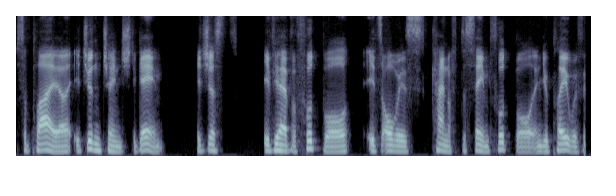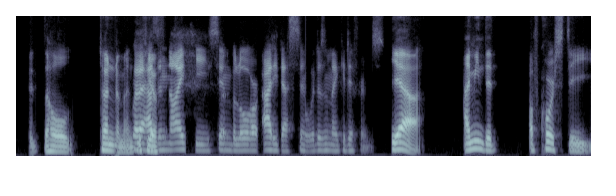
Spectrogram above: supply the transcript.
supplier, it shouldn't change the game. It just if you have a football, it's always kind of the same football and you play with it the whole tournament. Whether it has have- a Nike symbol or Adidas symbol, it doesn't make a difference. yeah, I mean that. Of course, the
